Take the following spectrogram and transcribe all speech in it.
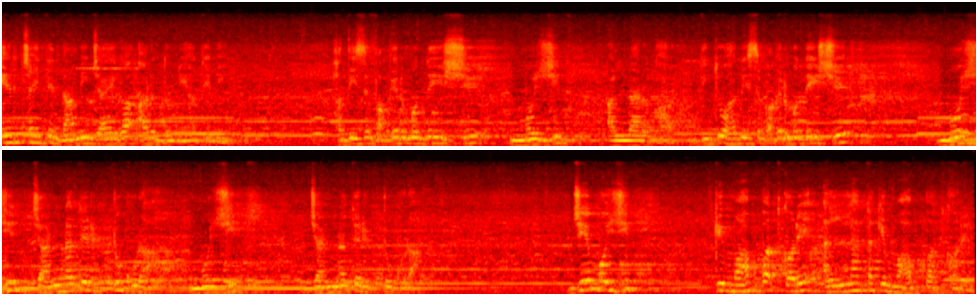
এর চাইতে দামি জায়গা আর দুনিয়াতে নেই। হাদিসে পাকের মধ্যে এসে মসজিদ আল্লাহর ঘর। দ্বিতীয় হাদিসে পাকের মধ্যে এসে মসজিদ জান্নাতের টুকরা, মসজিদ জান্নাতের টুকরা। যে মসজিদকে মহব্বত করে, আল্লাহ তাকে মহব্বত করেন।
